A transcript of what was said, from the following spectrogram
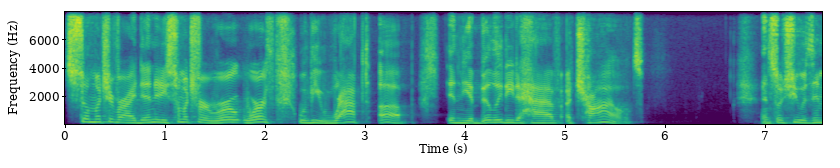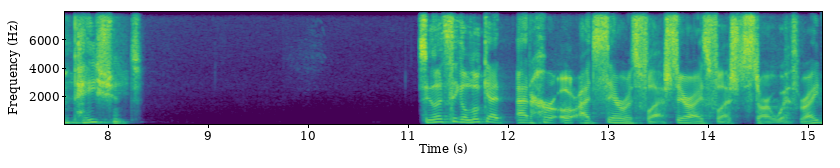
So much of her identity, so much of her worth would be wrapped up in the ability to have a child. And so she was impatient. See, let's take a look at, at her at Sarah's flesh, Sarai's flesh to start with, right?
